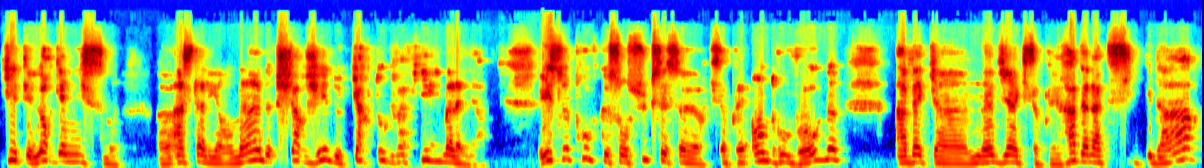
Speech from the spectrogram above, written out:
qui était l'organisme euh, installé en Inde chargé de cartographier l'Himalaya. Et il se trouve que son successeur, qui s'appelait Andrew Vaughan, avec un Indien qui s'appelait Radhanath Siddhar,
